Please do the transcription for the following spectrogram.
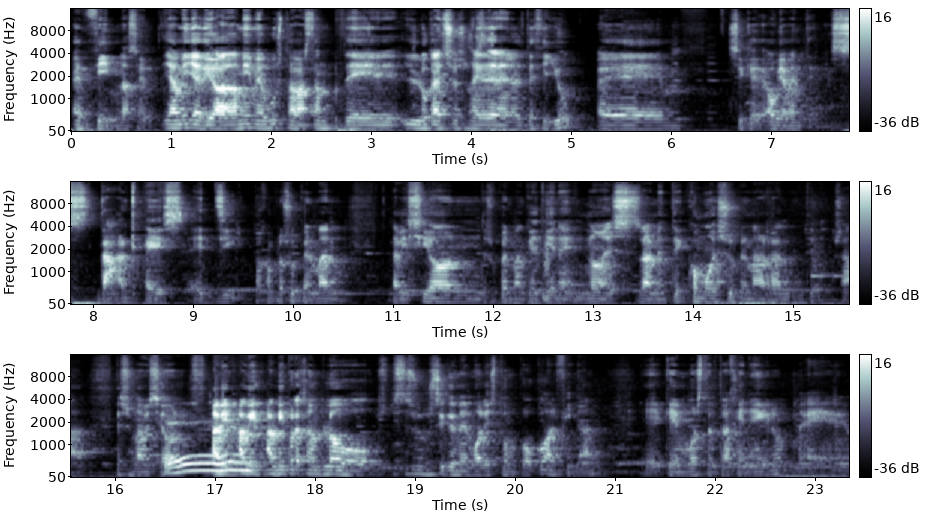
En fin, no sé. Y a mí ya digo, a mí me gusta bastante lo que ha hecho Snyder en el DCU. Eh, sí que obviamente es dark, es edgy. Por ejemplo, Superman, la visión de Superman que tiene no es realmente como es Superman realmente. O sea, es una visión... A mí, a mí, a mí, por ejemplo, eso sí que me molesta un poco al final, eh, que muestra el traje negro. me-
